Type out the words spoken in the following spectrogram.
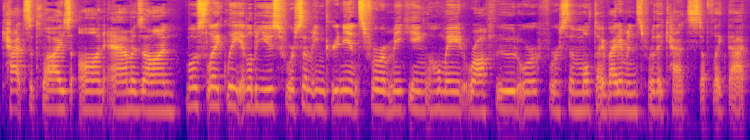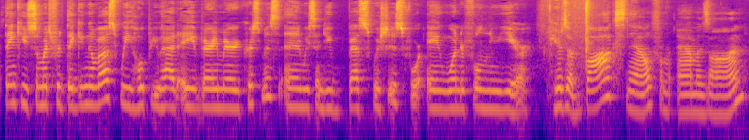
cat supplies on Amazon. Most likely it'll be used for some ingredients for making homemade raw food or for some multivitamins for the cats, stuff like that. Thank you so much for thinking of us. We hope you had a very Merry Christmas and we send you best wishes for a wonderful new year. Here's a box now from Amazon.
